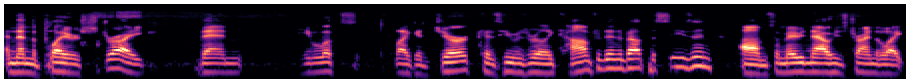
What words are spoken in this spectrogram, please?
and then the players strike, then he looks like a jerk because he was really confident about the season. Um, so maybe now he's trying to like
